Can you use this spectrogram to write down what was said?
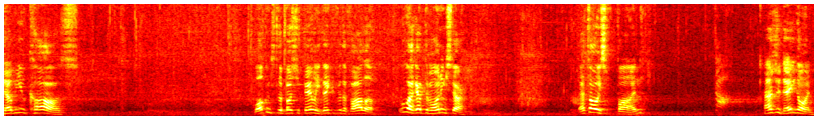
W. Cause. Welcome to the Broshi family. Thank you for the follow. Ooh, I got the Morning Star. That's always fun. How's your day going?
